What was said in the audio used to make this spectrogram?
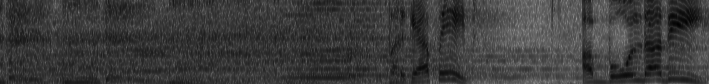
गया पेट। अब बोल दादी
